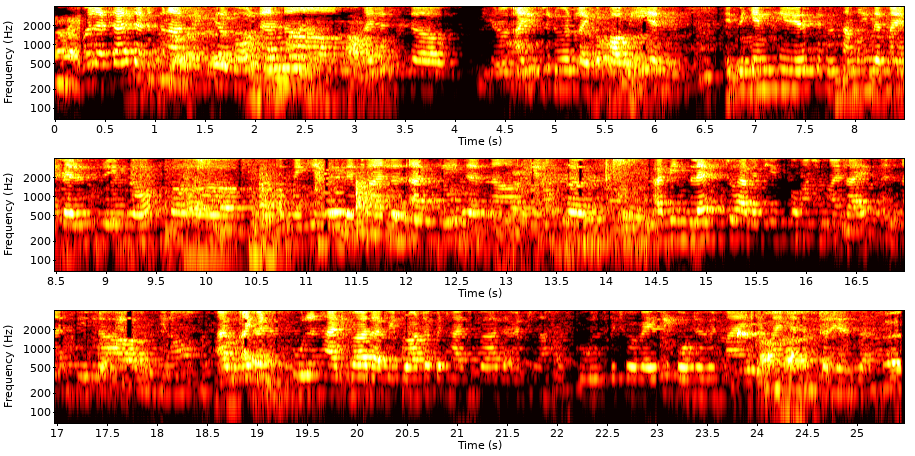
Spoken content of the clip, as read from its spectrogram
Well, I started tennis when I was six years old, and uh, I just, uh, you know, I used to do it like a hobby, and it became serious. It was something that my parents dreamed of, uh, of making their child an athlete, and uh, you know, so I've been blessed to have achieved so much in my life, and I feel, uh, you know, I, I went to school in Hyderabad. I've been brought up in Hyderabad. I went to Nasr school, which were very supportive in my in my tennis career as well.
